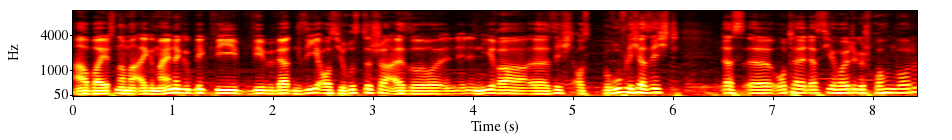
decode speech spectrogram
Aber jetzt nochmal allgemeiner geblickt, wie, wie, bewerten Sie aus juristischer, also in, in Ihrer äh, Sicht, aus beruflicher Sicht, das äh, Urteil, das hier heute gesprochen wurde?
